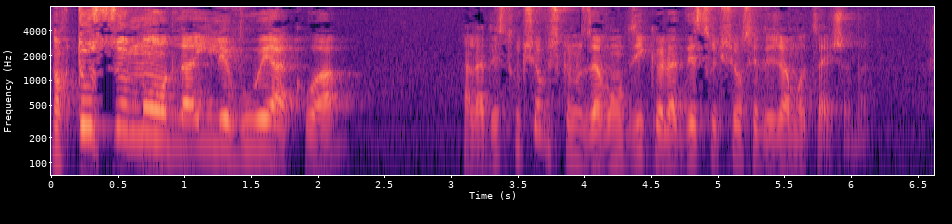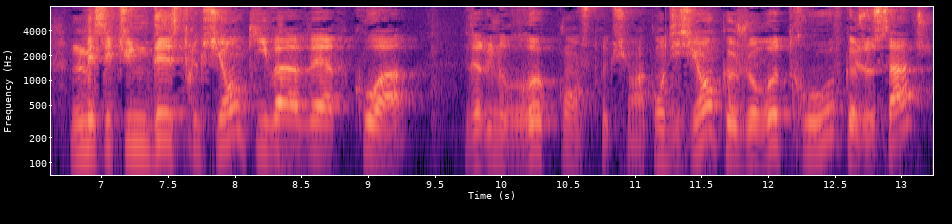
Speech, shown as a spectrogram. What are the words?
Donc tout ce monde-là, il est voué à quoi? À la destruction, puisque nous avons dit que la destruction c'est déjà Motsai Shabbat. Mais c'est une destruction qui va vers quoi? Vers une reconstruction, à condition que je retrouve, que je sache,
